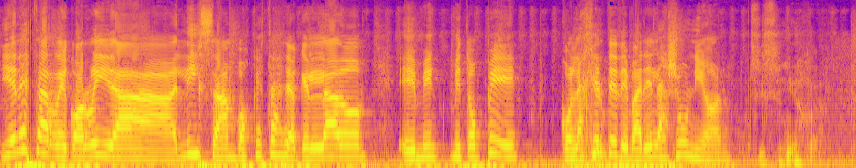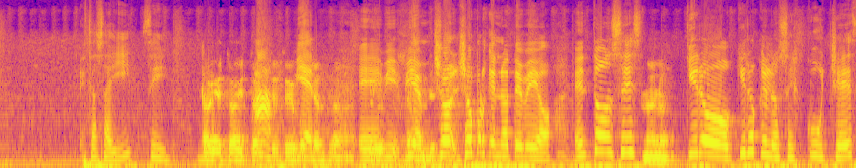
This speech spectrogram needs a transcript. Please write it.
y en esta recorrida, Lisa, vos que estás de aquel lado, eh, me, me topé con la gente de Varela Junior. Sí, señor. ¿Estás ahí? Sí. Estoy, estoy, estoy, Ah, te estoy bien, escuchando. Eh, bi- bien, yo, yo porque no te veo. Entonces, No, no. quiero quiero que los escuches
